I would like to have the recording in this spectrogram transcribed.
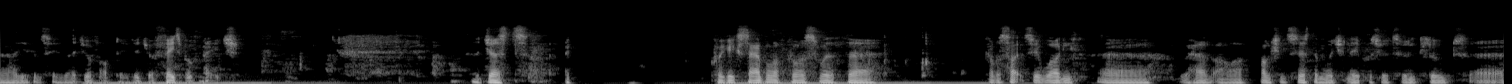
uh, you can see that you've updated your Facebook page. Just a quick example, of course, with uh, Composite C1, uh, we have our function system which enables you to include uh,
